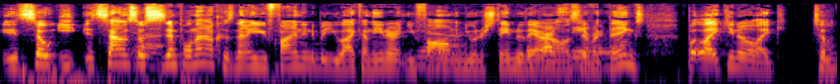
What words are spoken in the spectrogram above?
It's so e- it sounds so simple now because now you find anybody you like on the internet and you follow them and you understand who But they are and all those the different internet. things. But like you know, like to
